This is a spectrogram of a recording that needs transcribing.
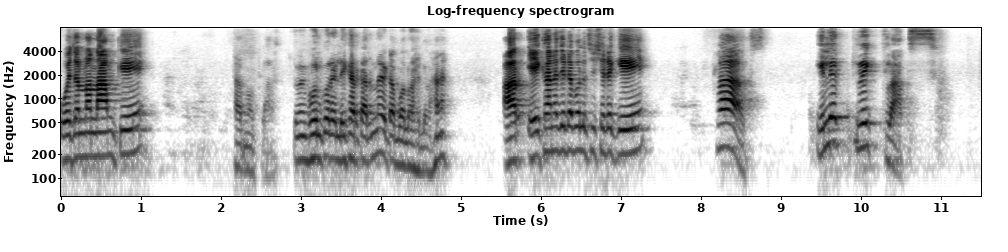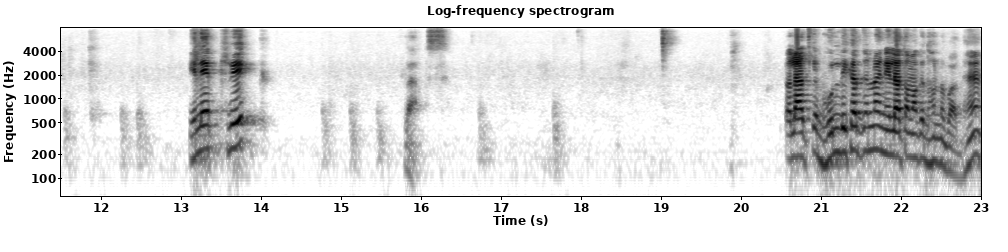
ওই জন্য নাম কি? থার্মোফ্লাস্ক তুমি ভুল করে লেখার কারণে এটা বলা হলো হ্যাঁ? আর এখানে যেটা বলেছি সেটা কি? Flux electric flux electric flux তাহলে আজকে ভুল লেখার জন্যই নীলা তোমাকে ধন্যবাদ হ্যাঁ?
